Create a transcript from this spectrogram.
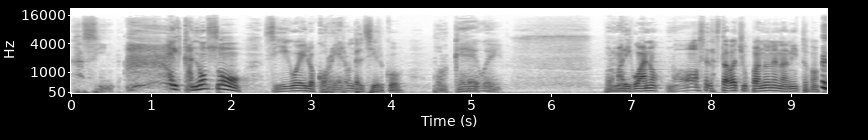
Jacinto. Ah, el canoso. Sí, güey, lo corrieron del circo. ¿Por qué, güey? ¿Por marihuano? No, se la estaba chupando un enanito.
